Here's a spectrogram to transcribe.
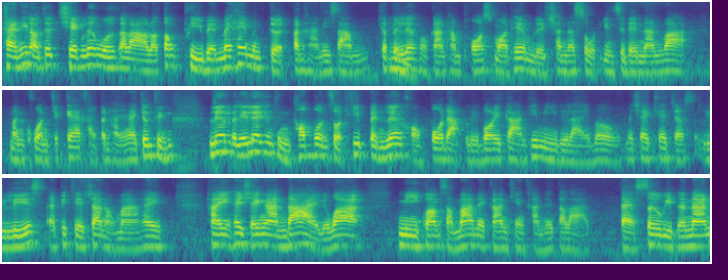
แทนที่เราจะเช็คเรื่อง work allow เราต้อง prevent ไม่ให้มันเกิดปัญหานี้ซ้ำก็เป็นเรื่องของการทำ post mortem หรือชันสูตร incident นั้นว่ามันควรจะแก้ไขปัญหายังไง จนถึงเลื่อนไปเรื่อยๆ จนถึงท็อปบนสุดที่เป็นเรื่องของ product หรือบริการที่มี reliable ไม่ใช่แค่ just release application ออกมาให้ให้ให้ใช้งานได้หรือว่ามีความสามารถในการแข่งขันในตลาด แต่ service นั้น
